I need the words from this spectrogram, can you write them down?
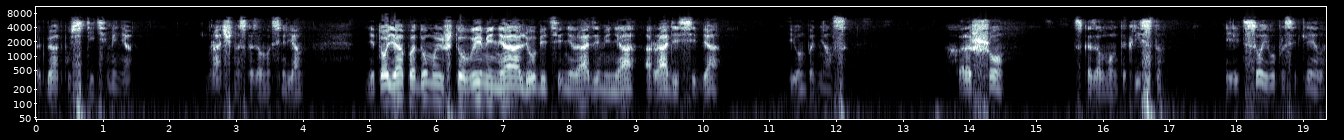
Тогда отпустите меня, — мрачно сказал Максимилиан. Не то я подумаю, что вы меня любите не ради меня, а ради себя. И он поднялся. Хорошо, — сказал Монте-Кристо, и лицо его просветлело.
